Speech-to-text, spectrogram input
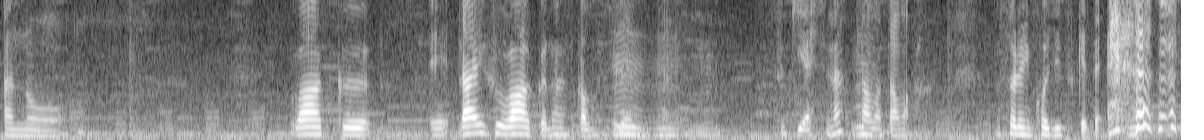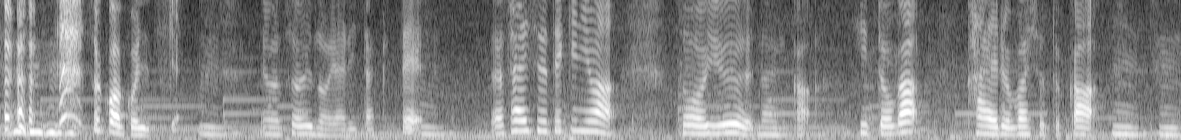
あのワークえライフワークなんかもしれん。みたいな、好きやしなたまたま、それにこじつけて。そこはこじつけ。うん。うんでもそういうのをやりたくて、うん。最終的にはそういうなんか人が帰る場所とかうんうん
